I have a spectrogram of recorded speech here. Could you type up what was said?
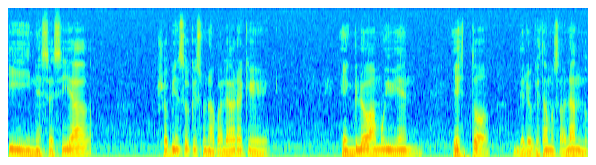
Y necesidad, yo pienso que es una palabra que engloba muy bien esto de lo que estamos hablando,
